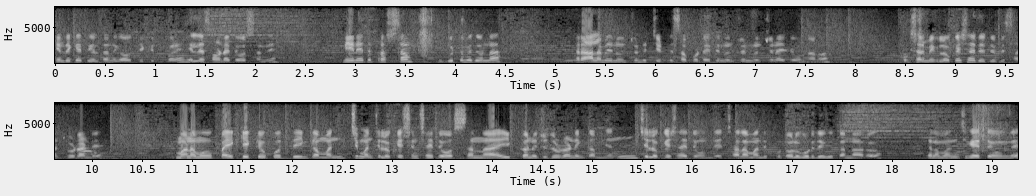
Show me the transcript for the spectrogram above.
కిందకే తేలుతుంది కాబట్టి ఎక్కించుకొని వెళ్ళే సౌండ్ అయితే వస్తుంది. నేనైతే ప్రస్తుతం గుట్ట మీద ఉన్న రాళ్ళ మీద నుంచుండి చెట్టు సపోర్ట్ అయితే నుంచుని నుంచుని అయితే ఉన్నాను. ఒకసారి మీకు లొకేషన్ అయితే చూపిస్తాను చూడండి. మనము పైకెక్కే కొద్దీ ఇంకా మంచి మంచి లొకేషన్స్ అయితే వస్తున్నాయి. ఇక్కడ నుంచి చూడండి ఇంకా మంచి లొకేషన్ అయితే ఉంది. చాలా మంది ఫోటోలు కూడా దిగుతున్నారు. చాలా మంచిగా అయితే ఉంది.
